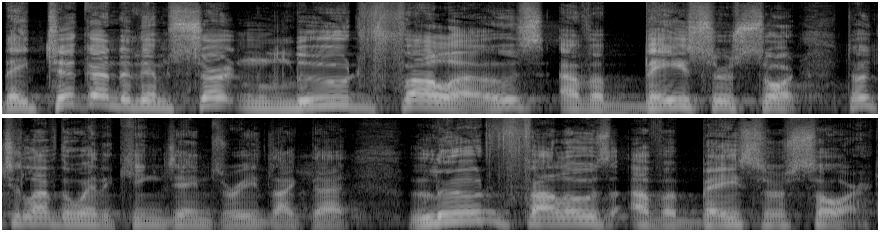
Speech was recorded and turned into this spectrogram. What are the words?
They took unto them certain lewd fellows of a baser sort. Don't you love the way the King James reads like that? Lewd fellows of a baser sort.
